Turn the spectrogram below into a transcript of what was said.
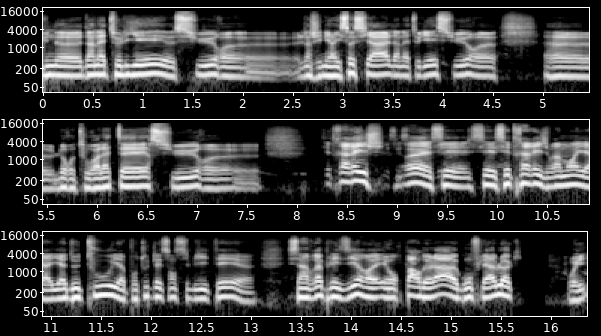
euh, d'un atelier euh, sur euh, l'ingénierie sociale, d'un atelier sur euh, euh, le retour à la terre, sur euh, C'est très riche. Ouais, c'est très riche. Vraiment, il y, a- il y a de tout. Il y a pour toutes les sensibilités. euh, C'est un vrai plaisir. euh, Et on repart de là euh, gonflé à bloc. Oui,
